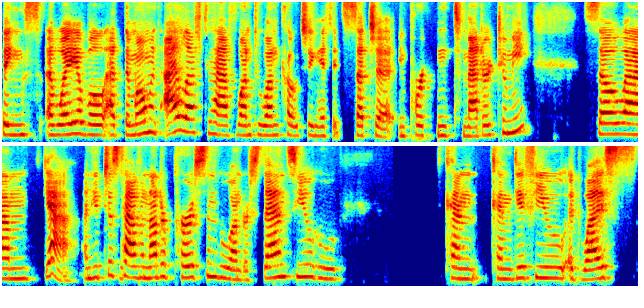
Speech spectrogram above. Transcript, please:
things available at the moment. I love to have one to one coaching if it's such an important matter to me. So, um, yeah, and you just have another person who understands you, who can can give you advice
